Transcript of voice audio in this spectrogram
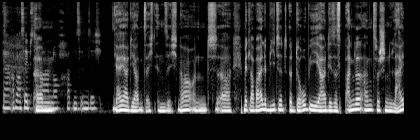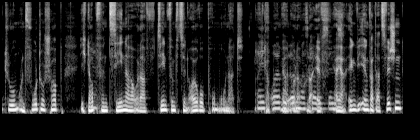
ja, aber auch selbst die ähm, waren noch, hatten es in sich. Ja, ja, die hatten es echt in sich. Ne? Und äh, mittlerweile bietet Adobe ja dieses Bundle an zwischen Lightroom und Photoshop. Ich glaube Ja. für einen Zehner oder 10, 15 Euro pro Monat. Ich 11 glaub, Euro ja, oder, irgendwas, oder glaube ich, 11, sind Ja, ja, irgendwie irgendwas dazwischen.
